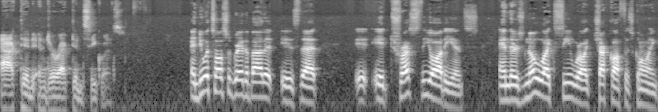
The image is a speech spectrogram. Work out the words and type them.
acted, and directed sequence. And do what's also great about it is that it, it trusts the audience, and there's no like scene where like Chekhov is going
